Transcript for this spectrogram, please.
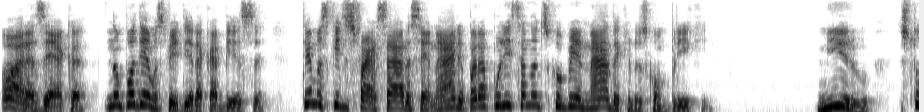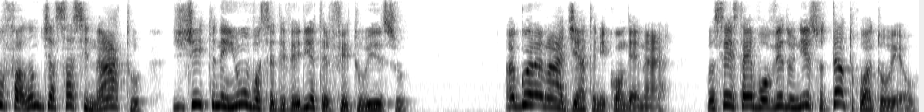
Ora, Zeca, não podemos perder a cabeça. Temos que disfarçar o cenário para a polícia não descobrir nada que nos complique. Miro, estou falando de assassinato. De jeito nenhum você deveria ter feito isso. Agora não adianta me condenar. Você está envolvido nisso tanto quanto eu.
